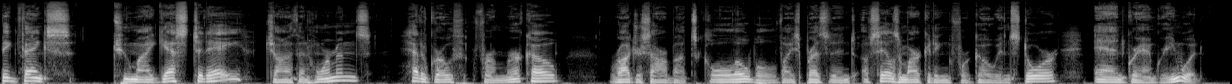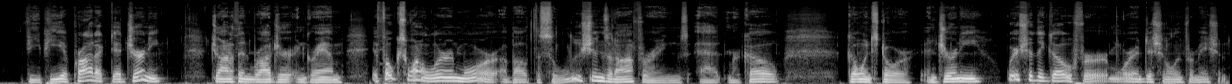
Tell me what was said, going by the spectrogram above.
Big thanks to my guest today, Jonathan Horemans, head of growth for Mercaux. Roger Sowerbutts, Global Vice President of Sales and Marketing for Go Instore, and Graeme Greenwood, VP of Product at JRNI. Jonathan, Roger, and Graeme, if folks want to learn more about the solutions and offerings at Mercaux, Go Instore, and JRNI, where should they go for more additional information?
